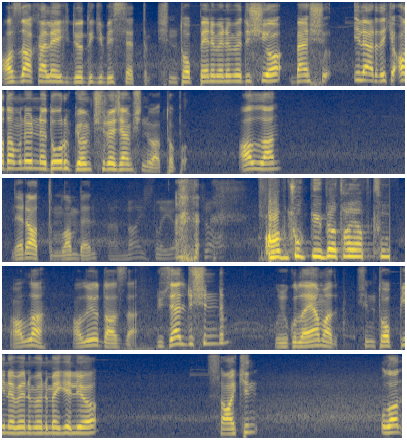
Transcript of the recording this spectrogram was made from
Az daha kaleye gidiyordu gibi hissettim. Şimdi top benim önüme düşüyor. Ben şu ilerideki adamın önüne doğru gömçüreceğim şimdi bak topu. Al lan. Nereye attım lan ben? Abi çok büyük bir hata yaptım. Allah. Alıyordu az daha. Güzel düşündüm. Uygulayamadım. Şimdi top yine benim önüme geliyor. Sakin. Ulan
